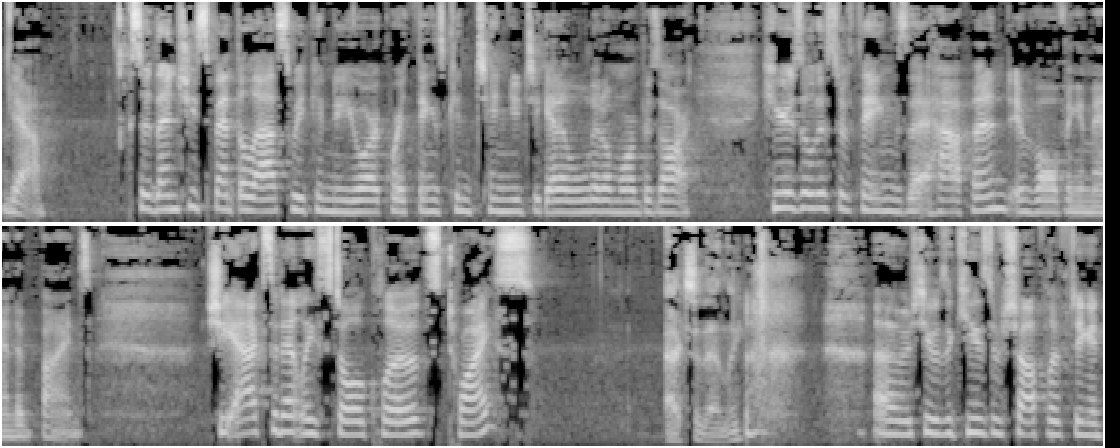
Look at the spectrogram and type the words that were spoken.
Yeah. So then she spent the last week in New York where things continued to get a little more bizarre. Here's a list of things that happened involving Amanda Bynes. She accidentally stole clothes twice. Accidentally. Um, she was accused of shoplifting a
